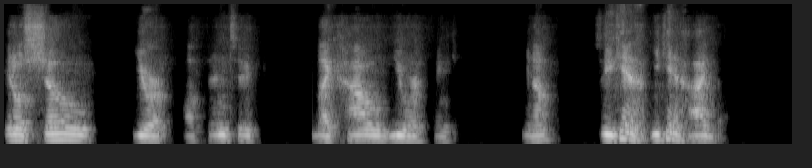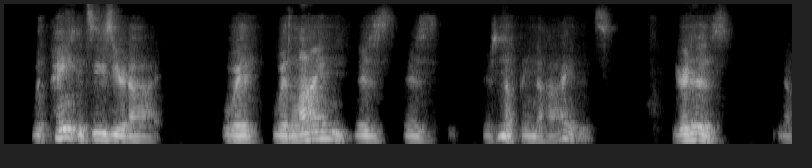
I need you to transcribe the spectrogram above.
it'll show your authentic, like how you are thinking, you know? So you can't you can't hide that. With paint, it's easier to hide. With with line, there's there's there's nothing to hide. It's here it is. You know,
